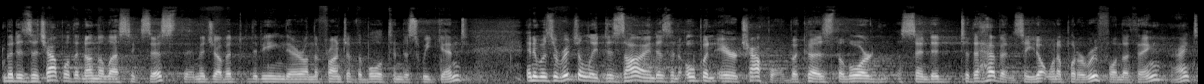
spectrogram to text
but is a chapel that nonetheless exists, the image of it being there on the front of the bulletin this weekend. And it was originally designed as an open air chapel because the Lord ascended to the heavens, so you don't want to put a roof on the thing, right?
